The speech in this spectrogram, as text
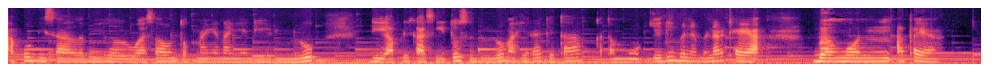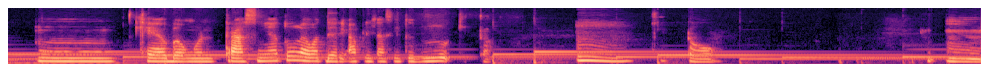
Aku bisa lebih leluasa untuk nanya-nanya dia dulu di aplikasi itu sebelum akhirnya kita ketemu. Jadi benar-benar kayak bangun apa ya? Hmm, kayak bangun trustnya tuh lewat dari aplikasi itu dulu gitu. Hmm. Gitu. Hmm.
